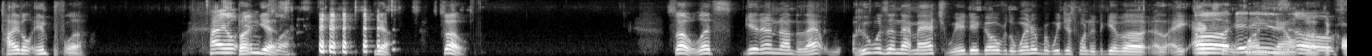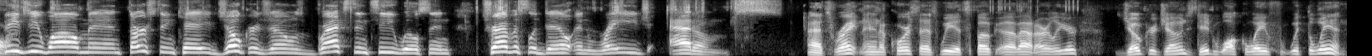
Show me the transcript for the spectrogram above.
Title impla. Title But yes. impla. So, so let's get into that. Who was in that match? We did go over the winner, but we just wanted to give a, a, a actual Uh, it is rundown of the uh, card. Fiji Wildman, Thurston K, Joker Jones, Braxton T. Wilson, Travis Liddell, and Rage Adams. That's right, and of course, as we had spoke about earlier, Joker Jones did walk away with the win,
